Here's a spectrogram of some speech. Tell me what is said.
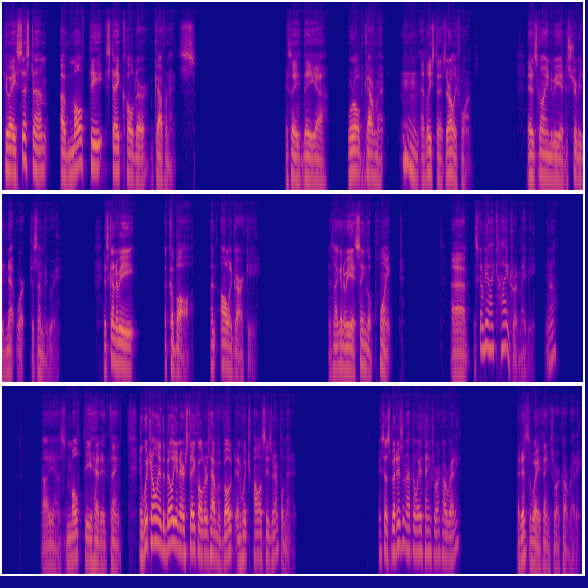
to a system of multi stakeholder governance. You see, the uh, world government, at least in its early forms, is going to be a distributed network to some degree. It's going to be a cabal, an oligarchy, it's not going to be a single point. Uh, it's going to be like Hydra, maybe, you know? Uh, yes, multi headed thing, in which only the billionaire stakeholders have a vote and which policies are implemented. He says, but isn't that the way things work already? It is the way things work already.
